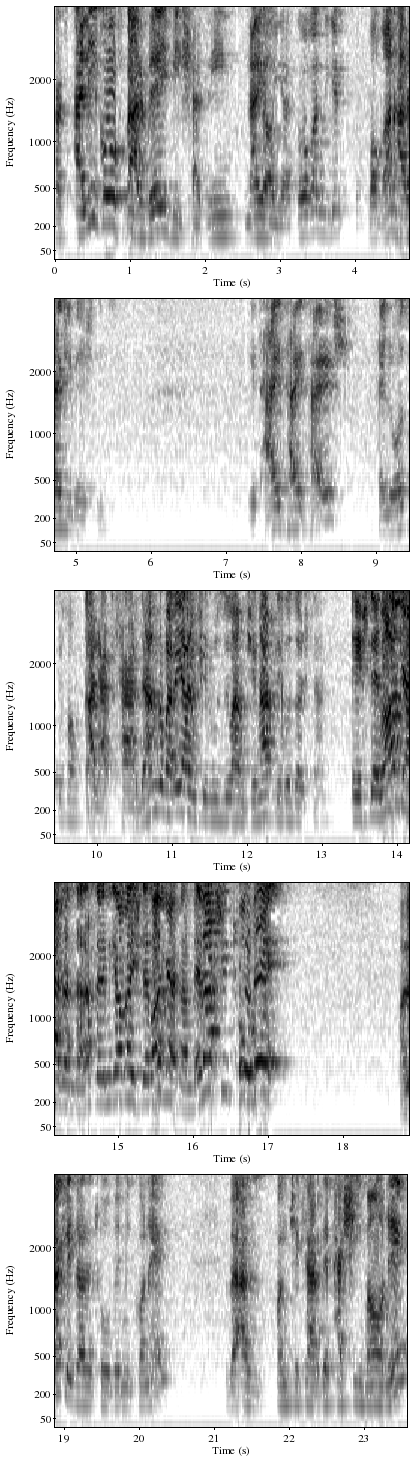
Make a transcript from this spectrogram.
پس علی گفت بر وی بیش از این نیاید. واقعا دیگه واقعا حرجی بهش نیست. یه تای تای تایش خیلی وز می‌خوام. غلط کردن رو برای همچین روزی و همچین وقتی گذاشتن. اشتباه کردم طرف داره میگه آقا اشتباه کردم. ببخشید توبه. حالا که داره توبه می‌کنه و از آنچه کرده پشیمانه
